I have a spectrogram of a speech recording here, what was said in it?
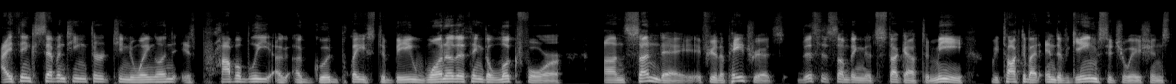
I think 17-13 New England is probably a, a good place to be. One other thing to look for on Sunday, if you're the Patriots, this is something that stuck out to me. We talked about end of game situations,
